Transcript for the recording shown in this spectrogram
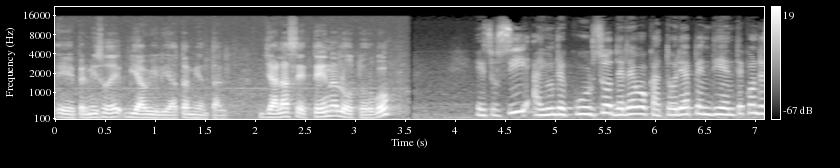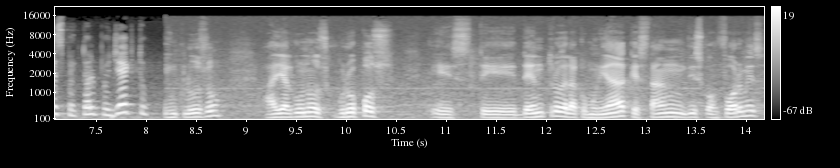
eh, permiso de viabilidad ambiental ya la CETENA lo otorgó. Eso sí, hay un recurso de revocatoria pendiente con respecto al proyecto. Incluso hay algunos grupos este, dentro de la comunidad que están disconformes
